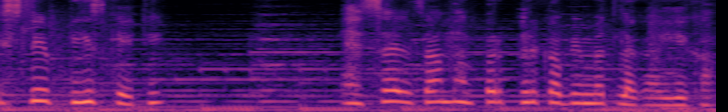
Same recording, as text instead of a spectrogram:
इसलिए प्लीज़ केटी ऐसा इल्ज़ाम हम पर फिर कभी मत लगाइएगा।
